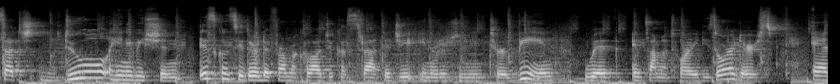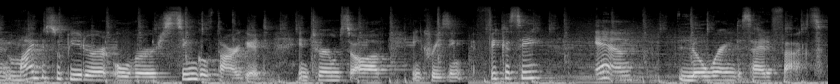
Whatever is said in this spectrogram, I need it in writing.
Such dual inhibition is considered a pharmacological strategy in order to intervene with inflammatory disorders and might be superior over single target in terms of increasing efficacy and lowering the side effects.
